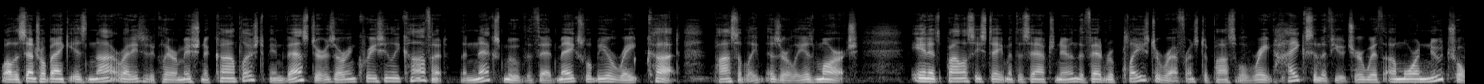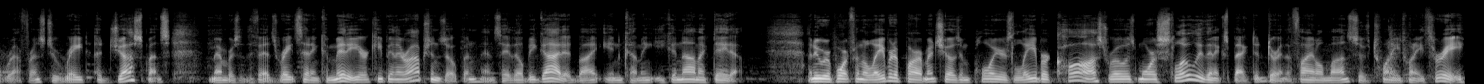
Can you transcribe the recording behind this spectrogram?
While the central bank is not ready to declare mission accomplished, investors are increasingly confident the next move the Fed makes will be a rate cut, possibly as early as March. In its policy statement this afternoon, the Fed replaced a reference to possible rate hikes in the future with a more neutral reference to rate adjustments. Members of the Fed's rate setting committee are keeping their options open and say they'll be guided by incoming economic data. A new report from the Labor Department shows employers' labor cost rose more slowly than expected during the final months of 2023.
